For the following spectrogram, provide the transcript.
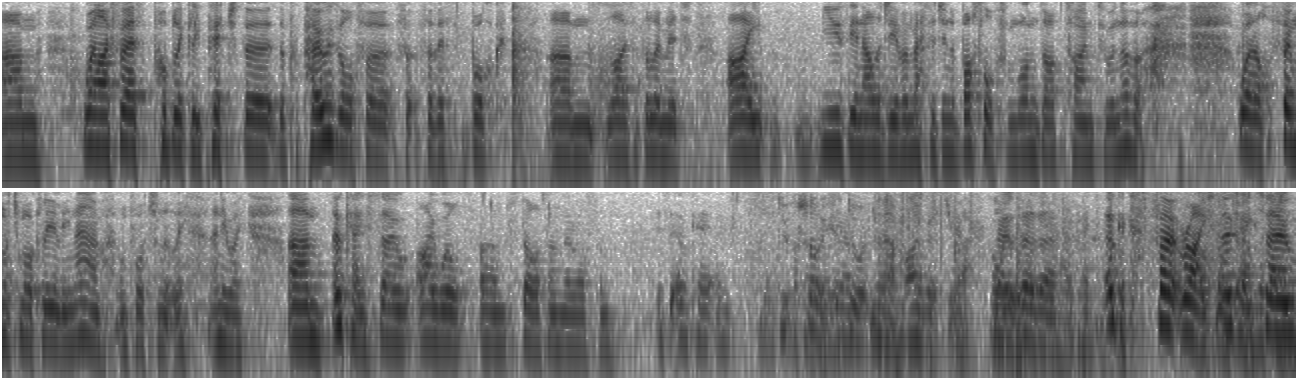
Um, when I first publicly pitched the, the proposal for, for, for this book, um, Lives at the Limit, I used the analogy of a message in a bottle from one dark time to another. well, so much more clearly now, unfortunately. Anyway, um, okay, so I will um, start, and there are some. Is it okay? Do, oh, sorry, yeah, do it. Can I have my bits Yeah. back? No, they're there. Okay. Okay. For, right. Okay. So,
